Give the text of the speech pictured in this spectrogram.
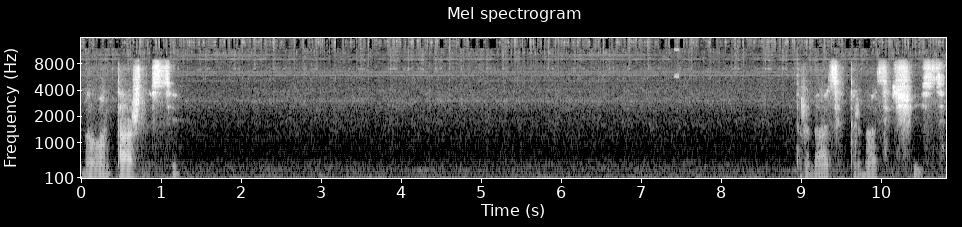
Навантажності. Тринадцять, тринадцять, шість.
